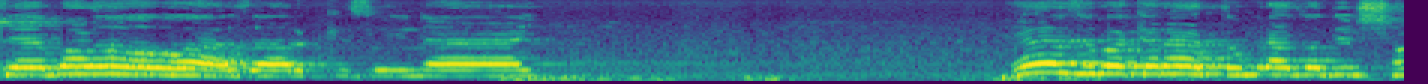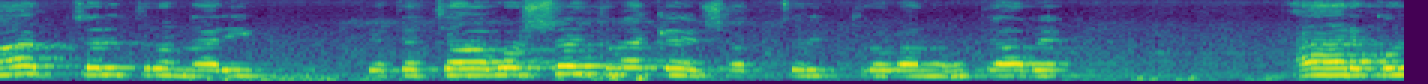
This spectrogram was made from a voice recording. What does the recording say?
চেয়ে বড় আজ আর কিছুই নাই। হে যুবকেরা, তোমরা যদি সৎ চরিত্র নারী পেতে চাও, অবশ্যই তোমাকে সৎ চরিত্রবান হতে হবে। আর কোন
